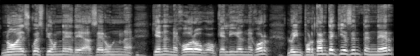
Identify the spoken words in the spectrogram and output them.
No es cuestión de, hacer un quién es mejor o, qué liga es mejor. Lo importante aquí es entender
